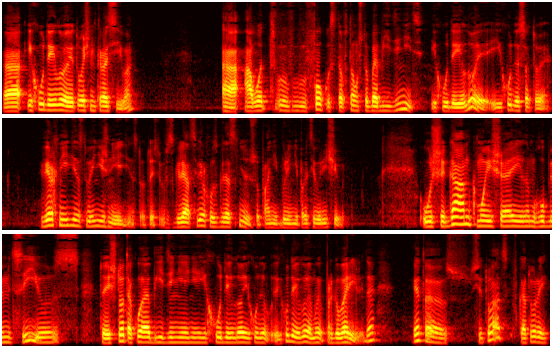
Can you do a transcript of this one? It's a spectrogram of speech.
Mm-hmm. И худа Илоя это очень красиво. А, а вот фокус-то в том, чтобы объединить и худа Илоя, и худа Сатоя. Верхнее единство и нижнее единство. То есть взгляд сверху, взгляд снизу, чтобы они были не противоречивы. Ушигам к Мойшаилам губим циюс. То есть, что такое объединение и худо и и худо, и худо и мы проговорили, да? Это ситуация, в которой,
